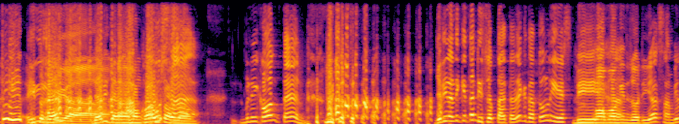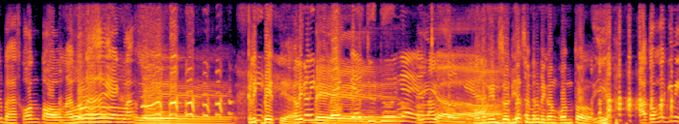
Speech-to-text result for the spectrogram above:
tit gitu kan. Iya. Jadi jangan ngomong kontol usah. dong. Konten. Jadi nanti kita di subtitlenya kita tulis Di- ngomongin zodiak sambil bahas kontol. Nah, itu Oh, naik langsung. iya. Clickbait ya. Klik- Clickbait ya judulnya ya Iya. langsung ya. Ngomongin zodiak sambil megang kontol. Iya. Atau enggak gini,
